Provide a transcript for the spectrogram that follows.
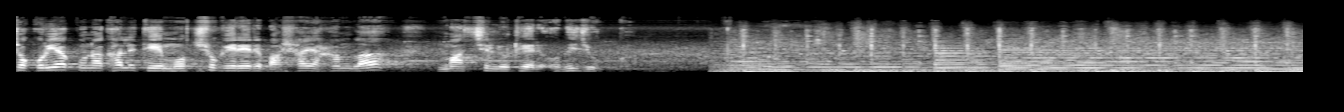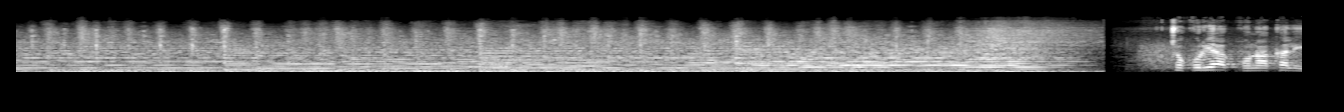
চকরিয়া কোনাখালীতে মৎস্যগেরের বাসায় হামলা, মাছ লুঠের অভিযোগ। চকরিয়া কোনাখালী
